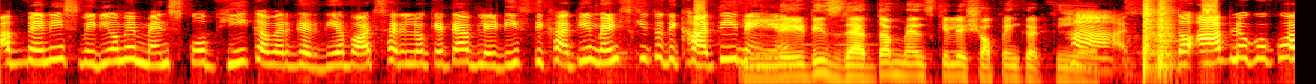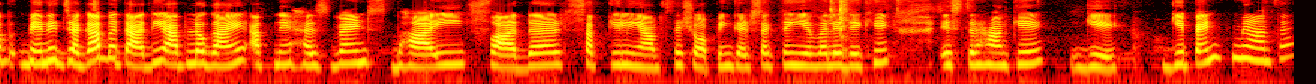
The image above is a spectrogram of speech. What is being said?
अब मैंने इस वीडियो में मेंस को भी कवर कर दिया बहुत सारे लोग कहते हैं अब लेडीज़ दिखाती है। मेंस की तो दिखाती ही नहीं लेडीज़ ज़्यादा मेंस के लिए शॉपिंग करती हैं। हाँ तो आप लोगों को अब मैंने जगह बता दी आप लोग आए अपने हस्बैंड्स भाई फादर सबके लिए आपसे शॉपिंग कर सकते हैं। ये वाले देखें इस तरह के ये ये पेंट में आता है?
